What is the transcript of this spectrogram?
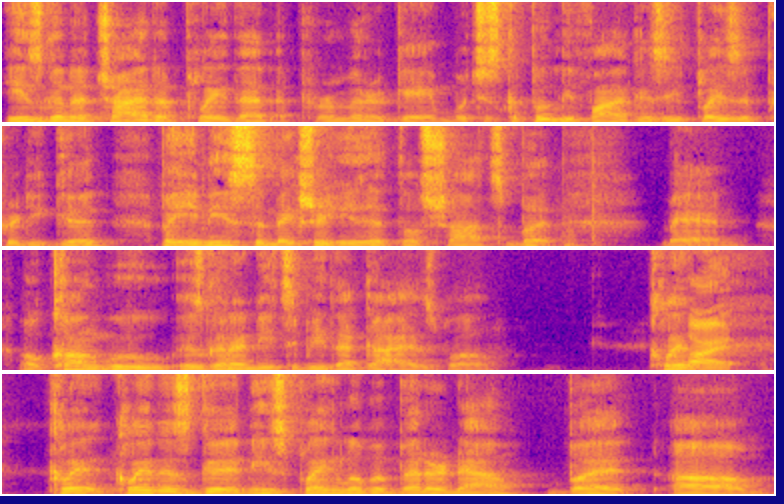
He's gonna try to play that perimeter game, which is completely fine because he plays it pretty good. But he needs to make sure he hit those shots. But man, Okongwu is gonna need to be that guy as well. Clint, All right. Clint, Clint is good. He's playing a little bit better now, but um,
